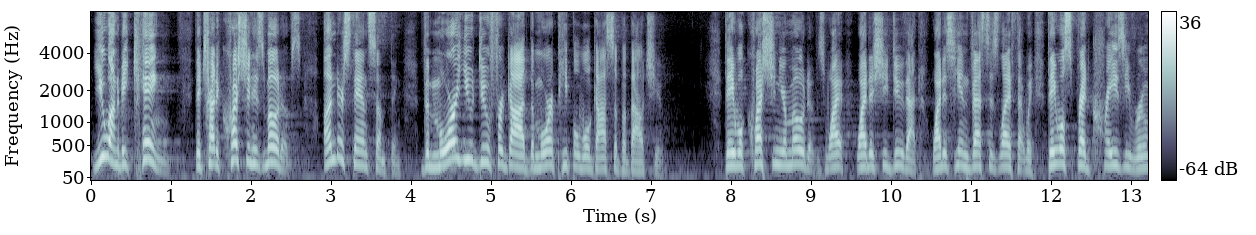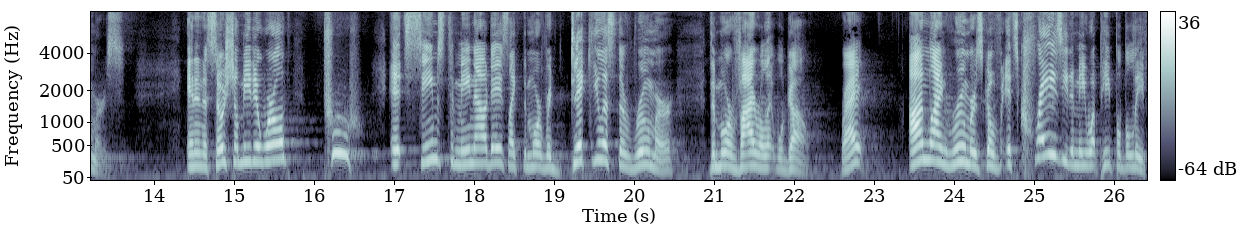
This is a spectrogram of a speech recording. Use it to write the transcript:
you want to be king. They try to question his motives. Understand something. The more you do for God, the more people will gossip about you. They will question your motives. Why, why does she do that? Why does he invest his life that way? They will spread crazy rumors. And in a social media world, whew, it seems to me nowadays like the more ridiculous the rumor, the more viral it will go, right? Online rumors go, it's crazy to me what people believe.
